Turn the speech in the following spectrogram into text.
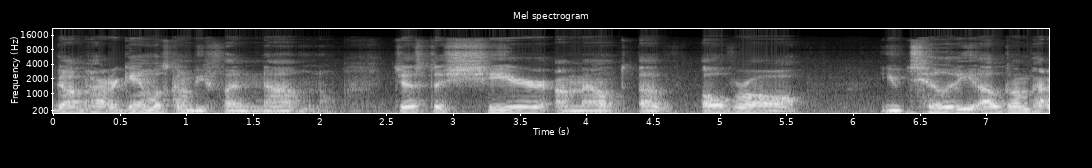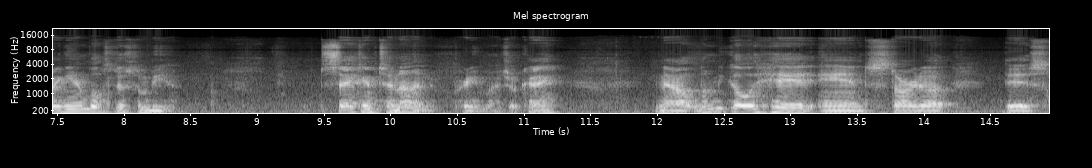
Gunpowder Gamble is going to be phenomenal. Just the sheer amount of overall utility of Gunpowder Gamble is just going to be second to none, pretty much, okay? Now, let me go ahead and start up this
